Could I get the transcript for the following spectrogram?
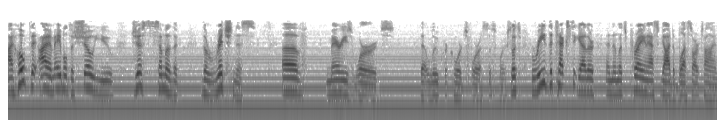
I hope that I am able to show you just some of the, the richness of Mary's words that Luke records for us this morning. So let's read the text together and then let's pray and ask God to bless our time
